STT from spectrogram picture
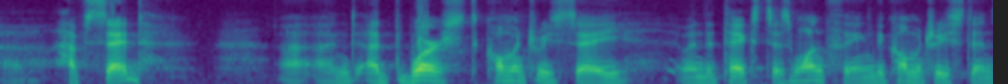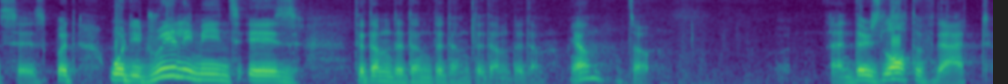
uh, have said, uh, and at worst, commentaries say when the text says one thing, the commentary then says, but what it really means is da dum da dum da dum da dum da dum. Yeah. So, and there's a lot of that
